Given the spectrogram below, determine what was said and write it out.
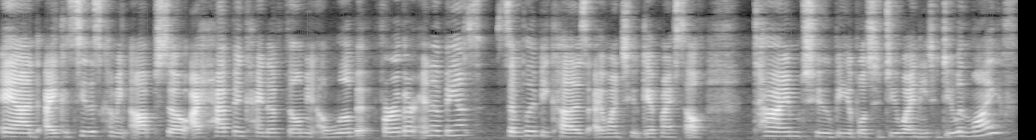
and I could see this coming up. So I have been kind of filming a little bit further in advance simply because I want to give myself time to be able to do what I need to do in life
